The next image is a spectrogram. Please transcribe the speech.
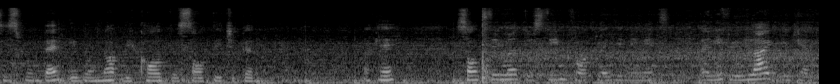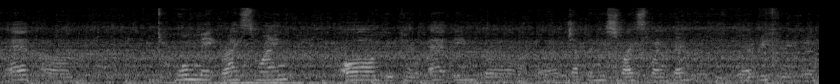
teaspoon. Then it will not be called the salty chicken. Okay steamer to steam for 20 minutes. And if you like you can add um, homemade rice wine or you can add in the, the Japanese rice wine then it will be very fragrant.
